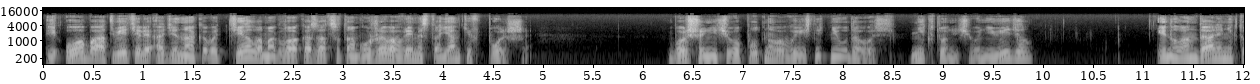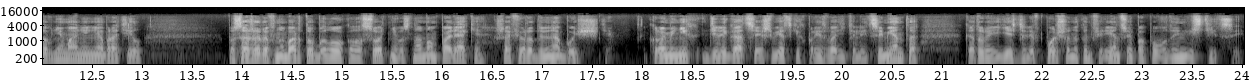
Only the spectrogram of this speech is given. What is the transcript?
И оба ответили одинаково. Тело могло оказаться там уже во время стоянки в Польше. Больше ничего путного выяснить не удалось. Никто ничего не видел, и на Ландале никто внимания не обратил. Пассажиров на борту было около сотни, в основном поляки, шоферы-дальнобойщики. Кроме них делегация шведских производителей цемента, которые ездили в Польшу на конференцию по поводу инвестиций.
